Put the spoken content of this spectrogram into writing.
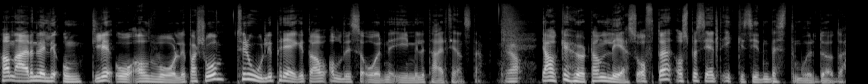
Han er en veldig ordentlig og alvorlig person, trolig preget av alle disse årene i militær tjeneste. Ja. Jeg har ikke hørt han le så ofte, og spesielt ikke siden bestemor døde.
